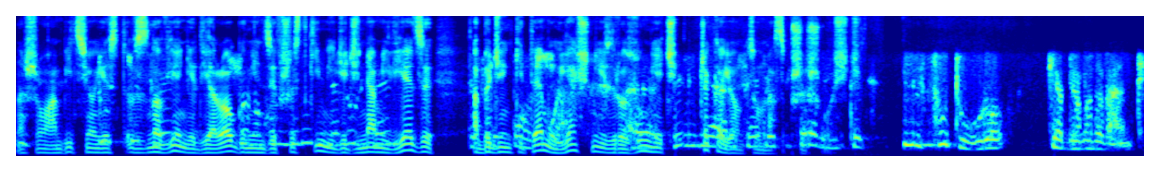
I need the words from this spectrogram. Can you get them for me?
Naszą ambicją jest wznowienie dialogu między wszystkimi dziedzinami wiedzy, aby dzięki temu jaśniej zrozumieć czekającą nas przyszłość. Il futuro che abbiamo davanti.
